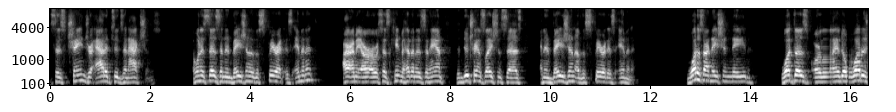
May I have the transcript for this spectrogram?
says change your attitudes and actions. And when it says an invasion of the spirit is imminent, or I mean, or, or it says the kingdom of heaven is at hand, the new translation says an invasion of the spirit is imminent. What does our nation need? What does Orlando, what is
